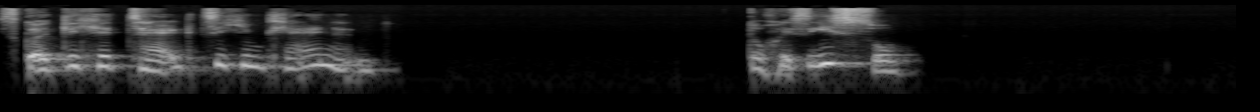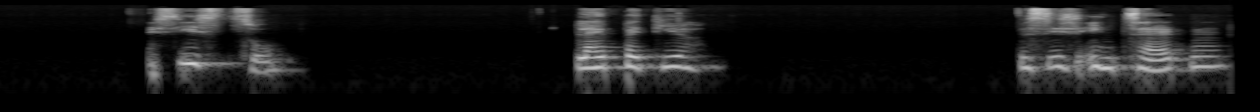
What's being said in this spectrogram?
Das Göttliche zeigt sich im Kleinen. Doch es ist so. Es ist so. Bleib bei dir. Das ist in Zeiten,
